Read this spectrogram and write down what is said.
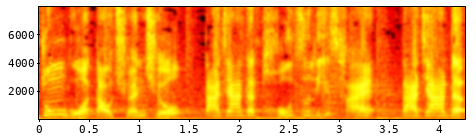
中国到全球，大家的投资理财，大家的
